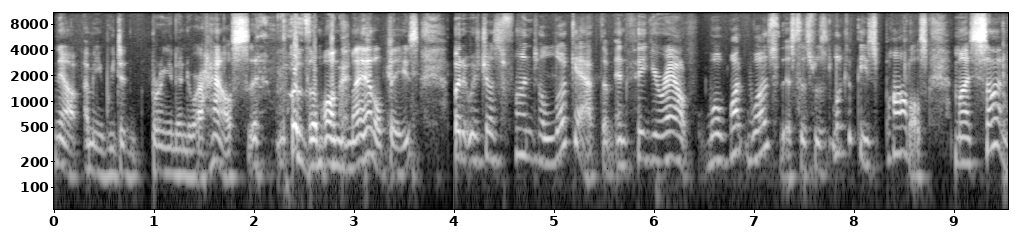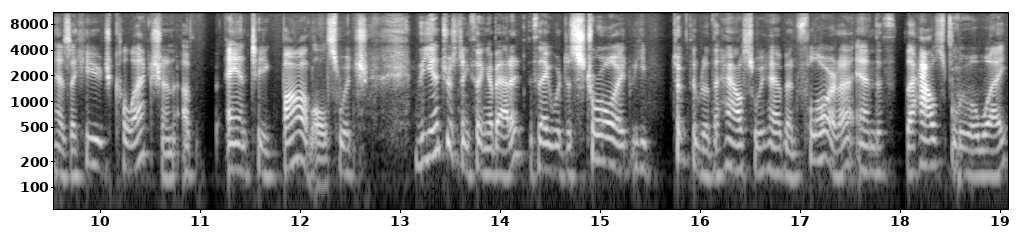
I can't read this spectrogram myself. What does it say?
Now, I mean, we didn't bring it into our house, put them on the mantelpiece, but it was just fun to look at them and figure out. Well, what was this? This was look at these bottles. My son has a huge collection of antique bottles. Which, the interesting thing about it, they were destroyed. He took them to the house we have in Florida, and the, the house blew away.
